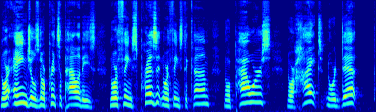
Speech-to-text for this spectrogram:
nor angels nor principalities, nor things present nor things to come, nor powers, nor height nor depth,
